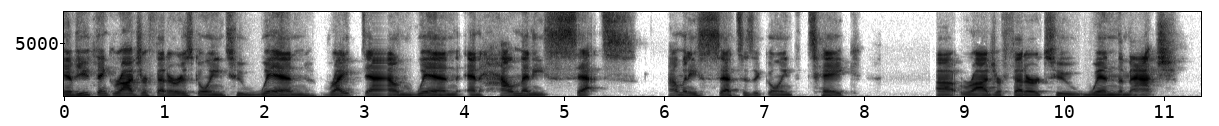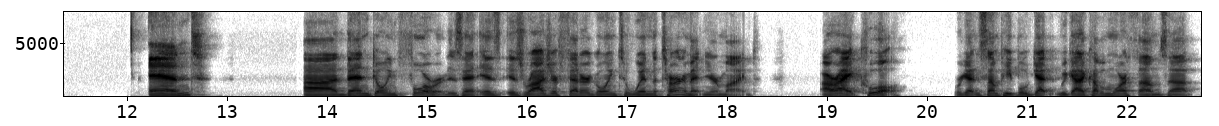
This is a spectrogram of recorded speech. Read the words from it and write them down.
If you think Roger Federer is going to win, write down win and how many sets. How many sets is it going to take uh, Roger Federer to win the match? And uh, then going forward, is that is is Roger Federer going to win the tournament in your mind? All right, cool. We're getting some people get. We got a couple more thumbs up.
